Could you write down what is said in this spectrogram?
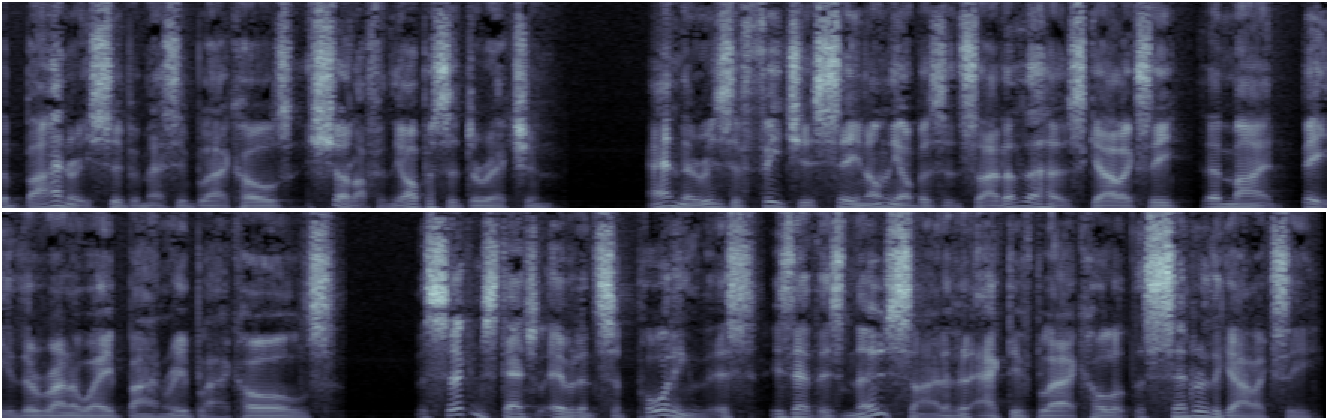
the binary supermassive black holes shot off in the opposite direction. And there is a feature seen on the opposite side of the host galaxy that might be the runaway binary black holes. The circumstantial evidence supporting this is that there's no sign of an active black hole at the center of the galaxy.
